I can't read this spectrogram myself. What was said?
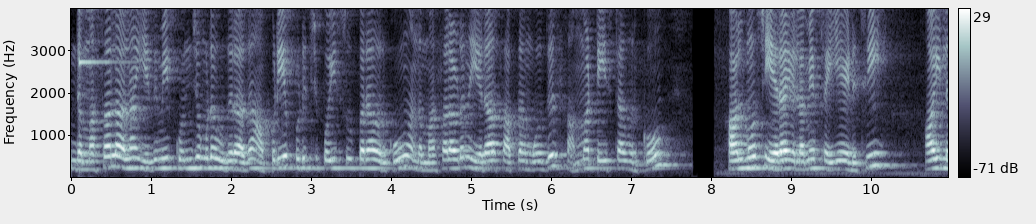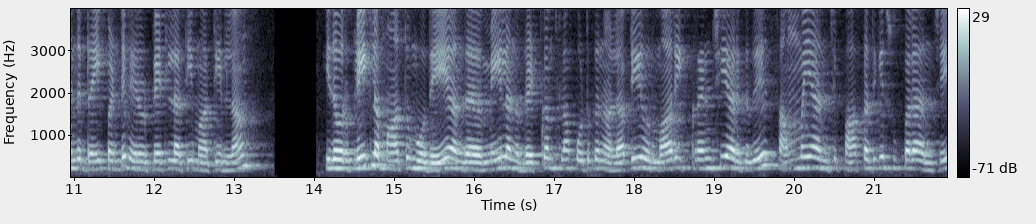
இந்த மசாலாலாம் எதுவுமே கொஞ்சம் கூட உதராது அப்படியே பிடிச்சி போய் சூப்பராக இருக்கும். அந்த மசாலாவோட அந்த எறா சாப்பிடும்போது செம்ம டேஸ்ட்டாகவும் இருக்கும். ஆல்மோஸ்ட் எறா எல்லாமே ஃப்ரை ஆகிடுச்சு ஆயிலேருந்து ட்ரை பண்ணிட்டு வேற ஒரு பிளேட் எல்லாத்தையும் மாற்றிடலாம் இதை ஒரு பிளேட்டில் மாற்றும் போதே அந்த மேலே அந்த பிரெட் கம்ஸ்லாம் போட்டுக்கிறதுனால அப்படியே ஒரு மாதிரி க்ரன்ச்சியாக இருக்குது. செம்மையாக இருந்துச்சு. பார்க்கறதுக்கே சூப்பராக இருந்துச்சு.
